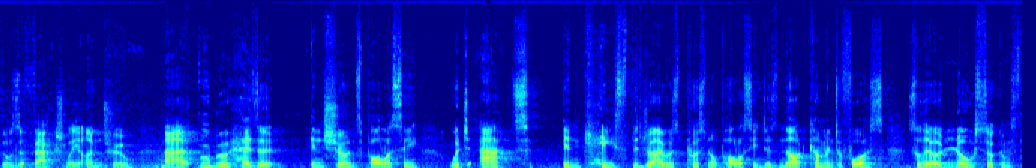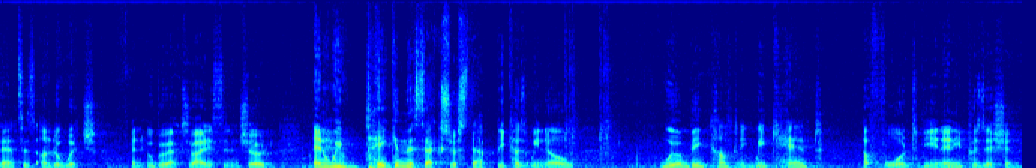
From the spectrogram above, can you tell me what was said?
Those are factually untrue. Uh, Uber has an insurance policy which acts in case the driver's personal policy does not come into force. So there are no circumstances under which an x ride is insured. And we've taken this extra step because we know we're a big company. We can't afford to be in any position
